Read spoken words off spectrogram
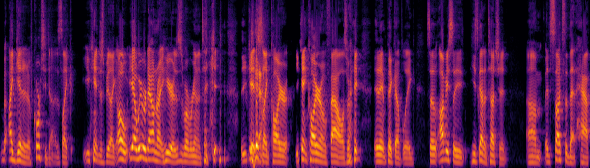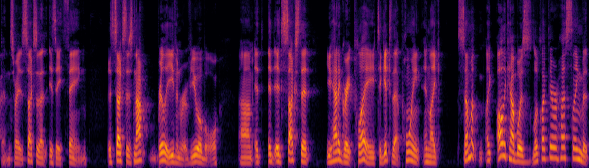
But I get it. Of course he does. Like you can't just be like, oh yeah, we were down right here. This is where we're gonna take it. you can't yeah. just like call your you can't call your own fouls, right? It ain't pickup league. So obviously he's got to touch it. Um, it sucks that that happens, right? It sucks that that is a thing. It sucks that it's not really even reviewable. Um, it, it it sucks that you had a great play to get to that point, and like some of like all the Cowboys looked like they were hustling, but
